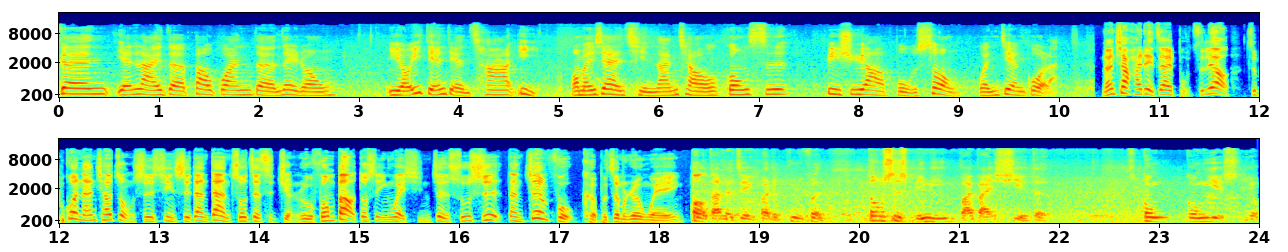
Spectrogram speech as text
跟原来的报关的内容。有一点点差异，我们现在请南桥公司必须要补送文件过来。南桥还得再补资料，只不过南桥总是信誓旦旦说这次卷入风暴都是因为行政疏失，但政府可不这么认为。报单的这一块的部分，都是明明白白写的。供工业使用，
